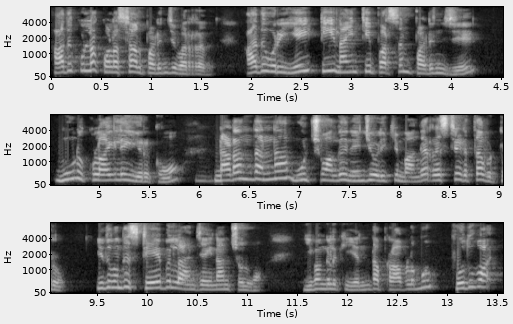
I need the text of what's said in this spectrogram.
அதுக்குள்ளே கொலஸ்ட்ரால் படிஞ்சு வர்றது. அது ஒரு எயிட்டி 90% பர்சன்ட் படிஞ்சு மூணு குழாயிலையும் இருக்கும். நடந்தன்னா மூச்சு வாங்கு நெஞ்சு வலிக்குமாங்க ரெஸ்ட் எடுத்தா விட்டுரும். இது வந்து ஸ்டேபிள் ஆஞ்சைனான்னு சொல்லுவோம். இவங்களுக்கு எந்த ப்ராப்ளமும் பொதுவாக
